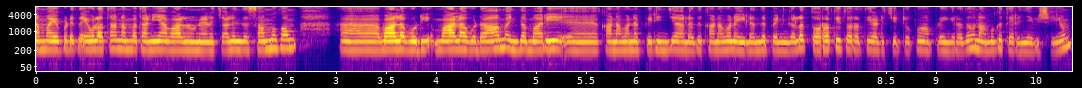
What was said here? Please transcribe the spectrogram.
நம்ம எப்படி எவ்வளோ தான் நம்ம தனியாக வாழணும்னு நினச்சாலும் இந்த சமூகம் வாழ விடி வாழ விடாமல் இந்த மாதிரி கணவனை பிரிஞ்சு அல்லது கணவனை இழந்த பெண்களை துரத்தி துரத்தி அடிச்சிட்டுருக்கும் அப்படிங்கிறதும் நமக்கு தெரிஞ்ச விஷயம்.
